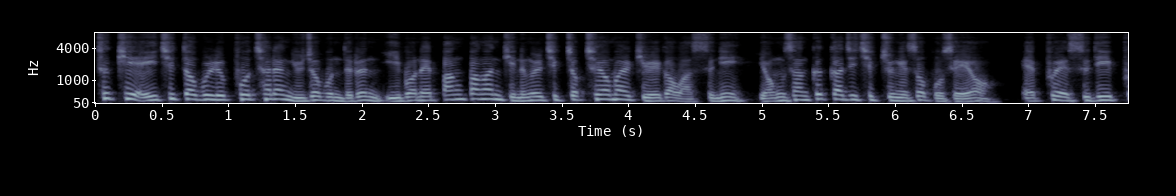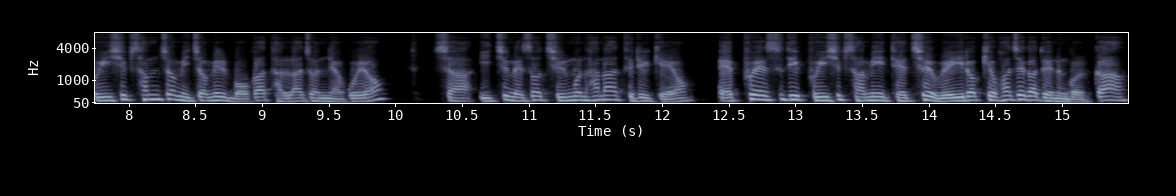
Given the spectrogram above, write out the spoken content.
특히 HW4 차량 유저분들은 이번에 빵빵한 기능을 직접 체험할 기회가 왔으니 영상 끝까지 집중해서 보세요. FSD V13.2.1 뭐가 달라졌냐고요? 자, 이쯤에서 질문 하나 드릴게요. FSD V13이 대체 왜 이렇게 화제가 되는 걸까?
